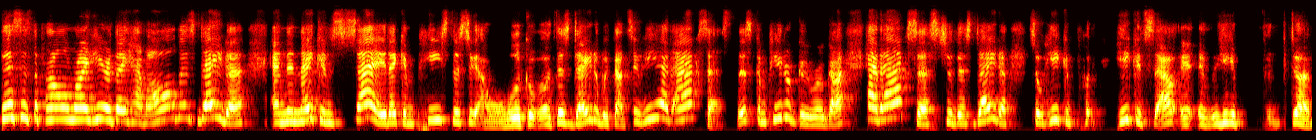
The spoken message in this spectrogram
This is the problem right here. They have all this data, and then they can say they can piece this together. Well, look at what this data we found. So he had access. This computer guru guy had access to this data, so he could put he could he could uh,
